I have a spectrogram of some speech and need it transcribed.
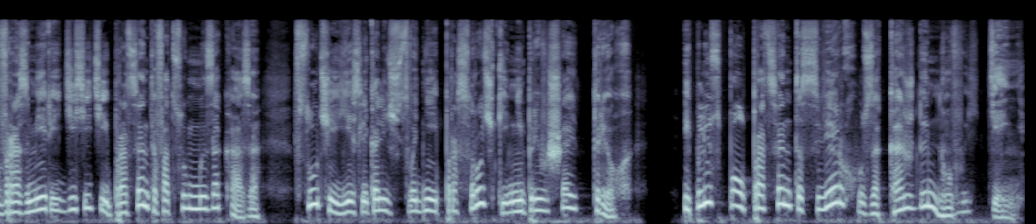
в размере 10% от суммы заказа в случае, если количество дней просрочки не превышает трех, и плюс полпроцента сверху за каждый новый день.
